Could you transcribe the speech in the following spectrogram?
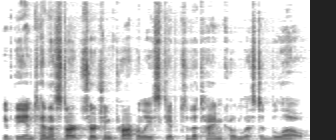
If the antenna starts searching properly, skip to the timecode listed below.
